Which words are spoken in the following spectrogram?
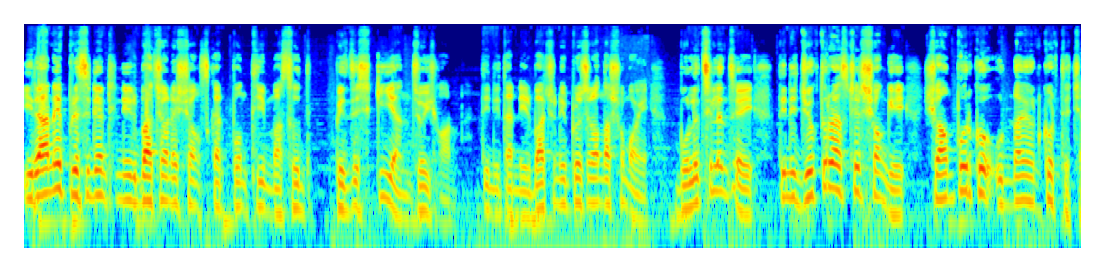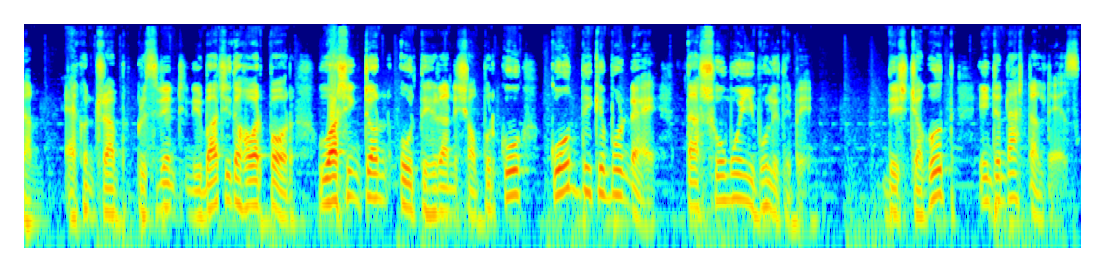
ইরানে প্রেসিডেন্ট নির্বাচনের সংস্কারপন্থী মাসুদ পেজেশকিয়ান জয়ী হন। তিনি তার নির্বাচনী প্রচারণার সময় বলেছিলেন যে তিনি যুক্তরাষ্ট্রের সঙ্গে সম্পর্ক উন্নয়ন করতে চান। এখন ট্রাম্প প্রেসিডেন্ট নির্বাচিত হওয়ার পর ওয়াশিংটন ও তেহরানের সম্পর্ক কোন দিকে মোড় নেয় তা সময়ই বলে দেবে। দেশ জগৎ, ইন্টারন্যাশনাল ডেস্ক।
